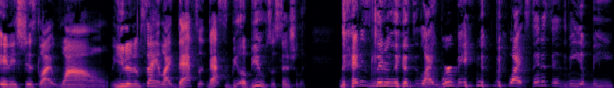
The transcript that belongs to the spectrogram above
and it's just like wow. You know what i'm saying? Like that's that's abuse essentially. That is literally like we're being like citizens be be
